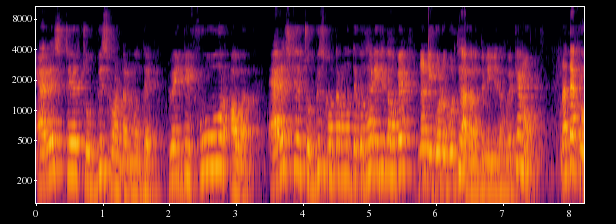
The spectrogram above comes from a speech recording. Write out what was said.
অ্যারেস্টের চব্বিশ ঘণ্টার মধ্যে টোয়েন্টি ফোর আওয়ার অ্যারেস্টের চব্বিশ ঘণ্টার মধ্যে কোথায় নিয়ে যেতে হবে? না নিকটবর্তী আদালতে নিয়ে যেতে হবে। কেন? না, দেখো,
